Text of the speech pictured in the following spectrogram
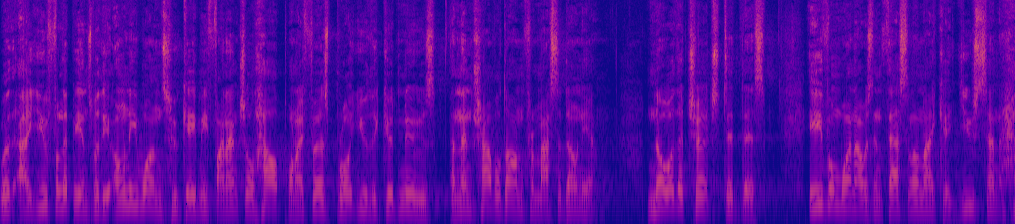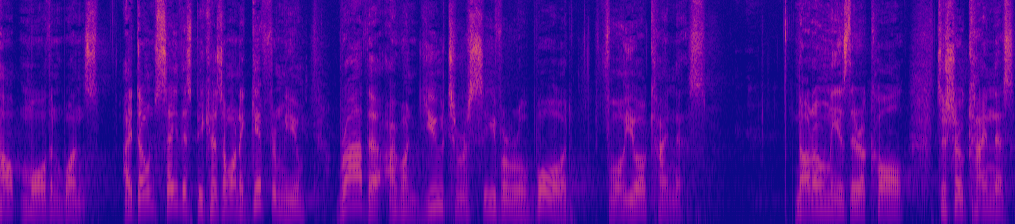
uh, you Philippians were the only ones who gave me financial help when I first brought you the good news and then traveled on from Macedonia. No other church did this. Even when I was in Thessalonica, you sent help more than once. I don't say this because I want to give from you. Rather, I want you to receive a reward for your kindness. Not only is there a call to show kindness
